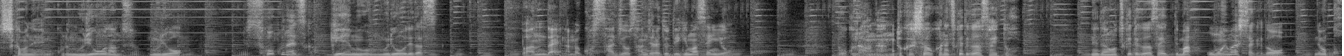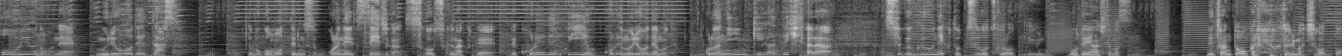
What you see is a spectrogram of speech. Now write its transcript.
しかもねこれ無料なんですよ。無料。すごくないですか？ゲームを無料で出す。バンダイナムコスタジオさんじゃないとできませんよ。僕らは何とかしてお金つけてくださいと。値段をつけてくださいってまあ思いましたけどでもこういうのをね無料で出す。で僕思ってるんですよ。これねステージがすごい少なくて。でこれでいいよ。これ無料でも。ってこれが人気ができたらすぐグーネクト2を作ろうっていうふうにご提案してます。でちゃんとお金を取りましょうと。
